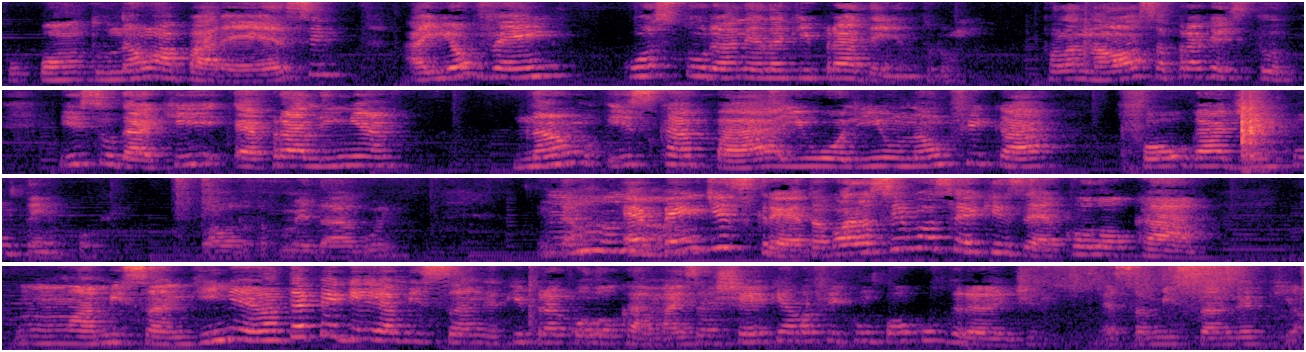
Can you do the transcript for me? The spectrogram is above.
O ponto não aparece. Aí eu venho costurando ele aqui pra dentro. Fala, nossa, pra que isso tudo? Isso daqui é pra linha não escapar e o olhinho não ficar folgadinho com o tempo. A Laura tá com medo da água. Então, Uhum. é bem discreto. Agora, se você quiser colocar uma miçanguinha, eu até peguei a miçanga aqui pra colocar, mas achei que ela fica um pouco grande, essa miçanga aqui, ó.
